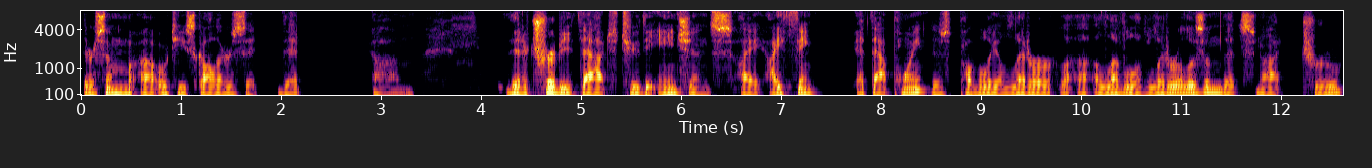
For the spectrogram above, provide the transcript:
there are some uh, ot scholars that that um, that attribute that to the ancients i i think at that point there's probably a letter a level of literalism that's not true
